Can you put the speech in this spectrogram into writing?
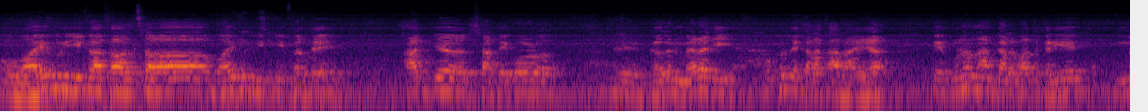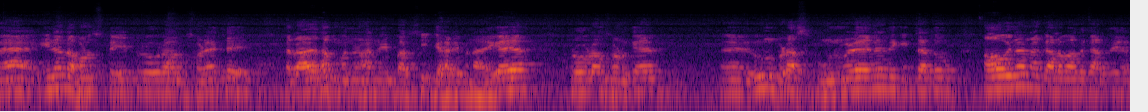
ਵਾਹਿਗੁਰੂ ਜੀ ਕਾ ਖਾਲਸਾ ਵਾਹਿਗੁਰੂ ਜੀ ਕੀ ਫਤਿਹ। ਅੱਜ ਸਾਡੇ ਕੋਲ ਗਗਨ ਮਹਿਰਾ ਜੀ ਉੱਪਰ ਦੇ ਕਲਾਕਾਰ ਆਏ ਆ ਕਿ ਉਹਨਾਂ ਨਾਲ ਗੱਲਬਾਤ ਕਰੀਏ। ਮੈਂ ਇਹਨਾਂ ਦਾ ਹੁਣ ਸਟੇਜ ਪ੍ਰੋਗਰਾਮ ਸੁਣਿਆ ਤੇ ਰਾਜਾ ਸਾਹਿਬ ਮੰਨਣਾ ਨੇ ਬਰਸੀ ਦਿਹਾੜੇ ਮਨਾਏ ਗਏ ਆ। ਪ੍ਰੋਗਰਾਮ ਸੁਣ ਕੇ ਰੂਹ ਨੂੰ ਬੜਾ ਸਕੂਨ ਮਿਲਿਆ ਇਹਨਾਂ ਦੇ ਗੀਤਾਂ ਤੋਂ। ਆਓ ਇਹਨਾਂ ਨਾਲ ਗੱਲਬਾਤ ਕਰਦੇ ਆ।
